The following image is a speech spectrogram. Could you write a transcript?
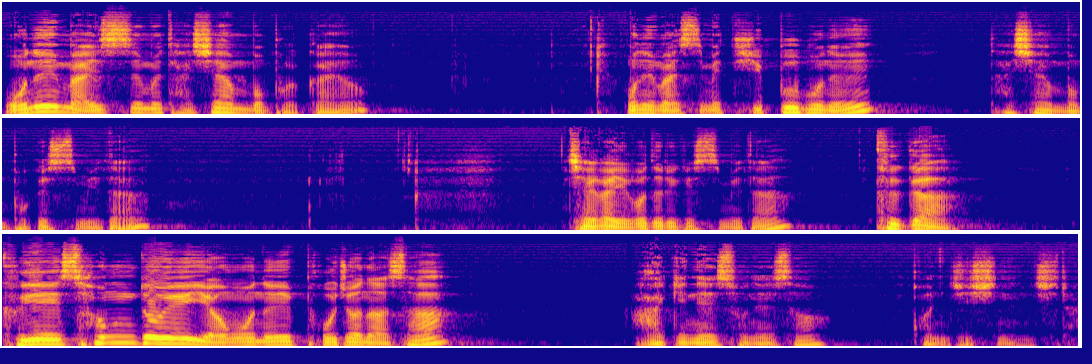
오늘 말씀을 다시 한번 볼까요? 오늘 말씀의 뒷부분을 다시 한번 보겠습니다. 제가 읽어드리겠습니다. 그가 그의 성도의 영혼을 보존하사 악인의 손에서 건지시는지라.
